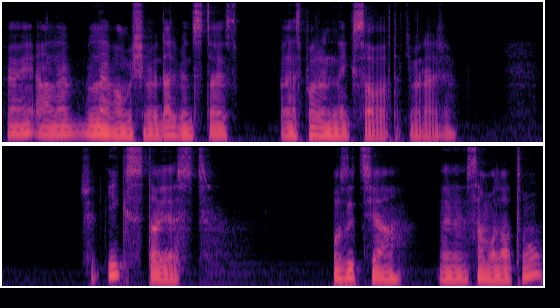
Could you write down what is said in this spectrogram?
Okej, okay, ale w lewo musimy dać, więc to jest, położone na x-owe w takim razie. Czyli x to jest pozycja samolotu,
